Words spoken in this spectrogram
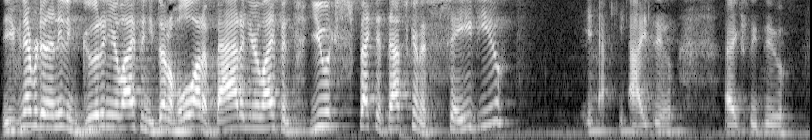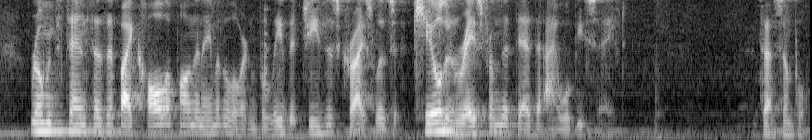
You've never done anything good in your life and you've done a whole lot of bad in your life and you expect that that's going to save you? Yeah, yeah, I do. I actually do. Romans 10 says, If I call upon the name of the Lord and believe that Jesus Christ was killed and raised from the dead, that I will be saved. It's that simple.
